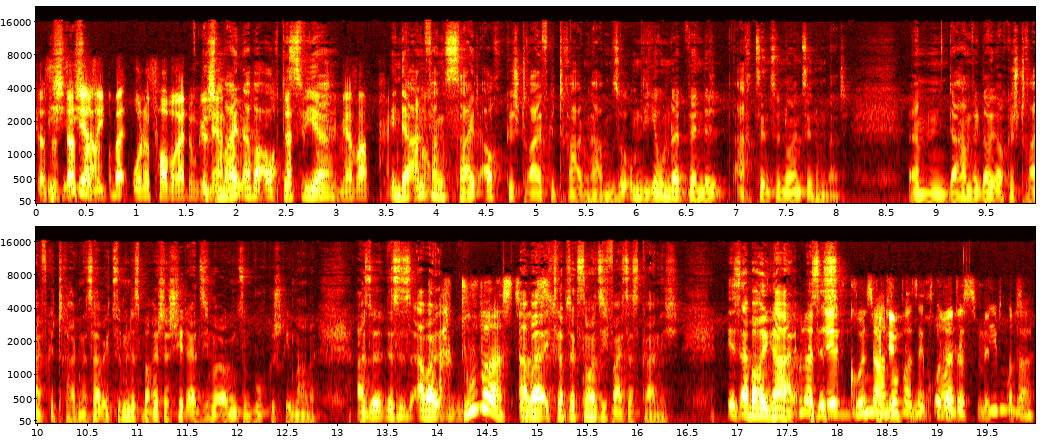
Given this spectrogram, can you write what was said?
Das Ich- ist das, ich- was Ja, ich aber- ohne Vorbereitung Ich gelernt meine habe. aber auch, Ob dass das wir in der Ahnung. Anfangszeit auch gestreift getragen haben, so um die Jahrhundertwende 18 zu 1900. Ähm, da haben wir, glaube ich, auch gestreift getragen. Das habe ich zumindest mal recherchiert, als ich mal irgend so ein Buch geschrieben habe. Also das ist aber, Ach, du warst das. aber ich glaube 96 weiß das gar nicht. Ist aber auch egal. Es 111 ist Gründe das mit dem Hannover Buch oder 96 das mit- geblieben, oder?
